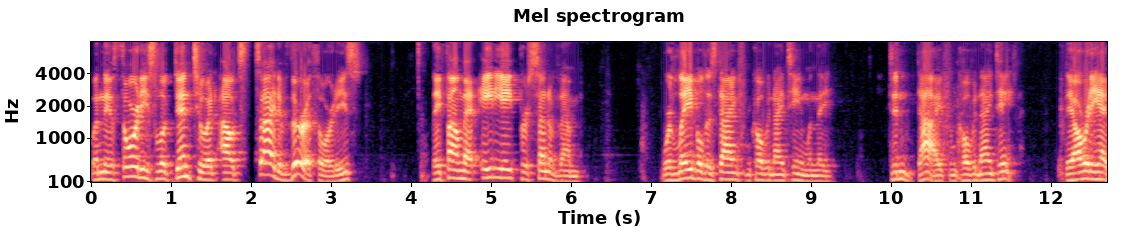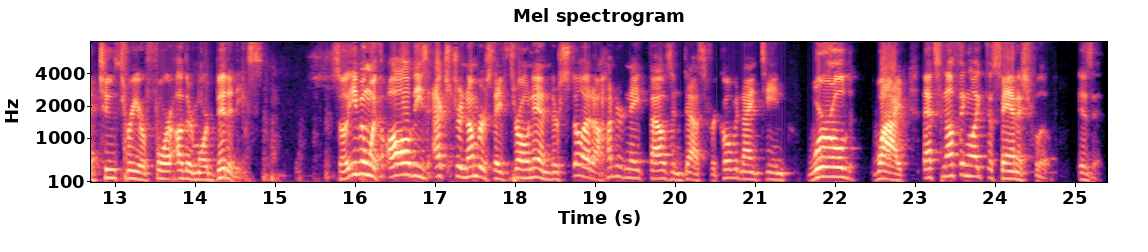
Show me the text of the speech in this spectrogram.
when the authorities looked into it outside of their authorities, they found that 88% of them were labeled as dying from COVID 19 when they didn't die from COVID 19. They already had two, three, or four other morbidities. So even with all these extra numbers they've thrown in, they're still at 108,000 deaths for COVID 19 worldwide. That's nothing like the Spanish flu, is it?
